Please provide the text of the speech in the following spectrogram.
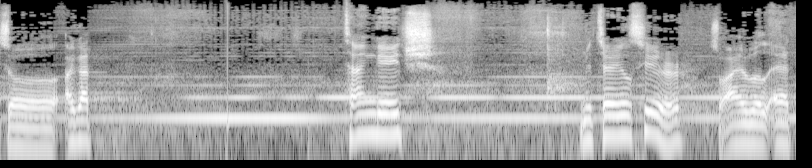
So I got 10 gauge materials here so I will add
